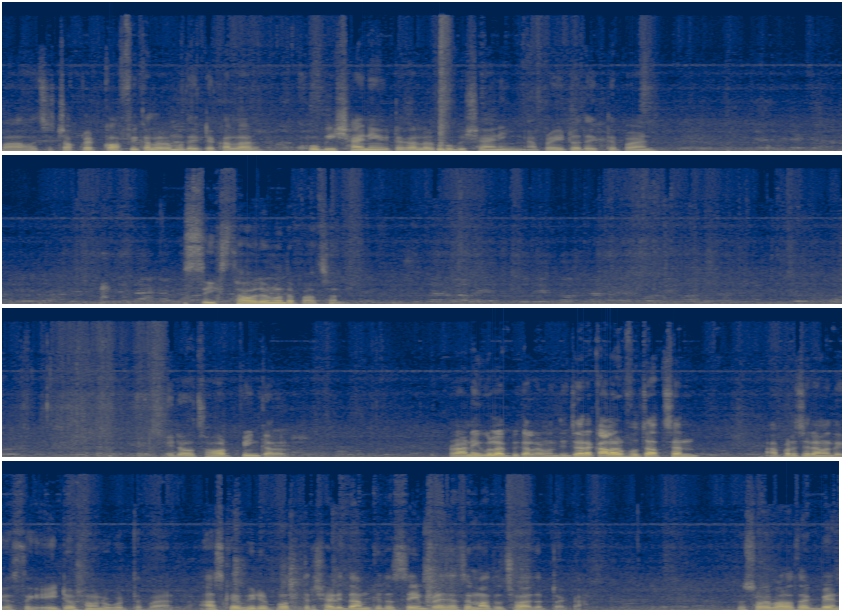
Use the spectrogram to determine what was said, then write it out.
বা হচ্ছে চকলেট কফি কালারের মধ্যে একটা কালার। খুবই শাইনিং একটা কালার খুবই শাইনিং আপনারা এটাও দেখতে পারেন। সিক্স থাউজেন্ড মধ্যে পাচ্ছেন। এটা হচ্ছে হট পিঙ্ক কালার রানী গোলাপি কালার মধ্যে। যারা কালারফুল চাচ্ছেন, আপনারা চাইলে আমাদের কাছ থেকে এইটাও সংগ্রহ করতে পারেন। আজকের ভিডিওর প্রত্যেক শাড়ির দাম কিন্তু সেম প্রাইস আছে, মাত্র ছ হাজার টাকা। তো সবাই ভালো থাকবেন,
